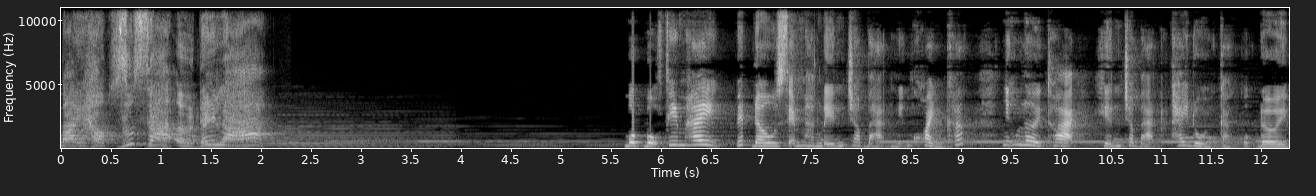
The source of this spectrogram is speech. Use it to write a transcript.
bài học rút ra ở đây là một bộ phim hay biết đâu sẽ mang đến cho bạn những khoảnh khắc những lời thoại khiến cho bạn thay đổi cả cuộc đời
